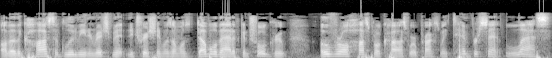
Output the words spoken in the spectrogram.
Although the cost of glutamine enrichment nutrition was almost double that of the control group, overall hospital costs were approximately 10% less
